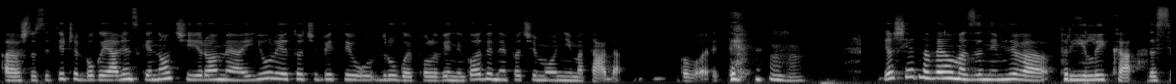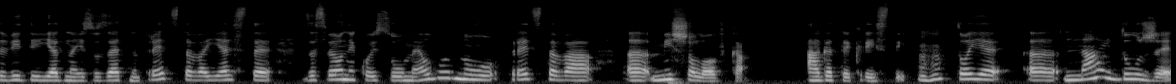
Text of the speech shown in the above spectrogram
A što se tiče Bogojavljanske noći i Romea i Julije, to će biti u drugoj polovini godine, pa ćemo o njima tada govoriti. Mm -hmm. Još jedna veoma zanimljiva prilika da se vidi jedna izuzetna predstava jeste za sve one koji su u Melbourneu predstava uh, Mišolovka Agate Kristi. Uh mhm. -huh. To je uh, najduže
